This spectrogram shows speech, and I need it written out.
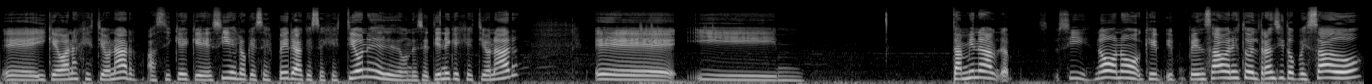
eh, y que van a gestionar. Así que, que sí es lo que se espera, que se gestione desde donde se tiene que gestionar. Eh, y también habla- sí, no, no, que pensaba en esto del tránsito pesado,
